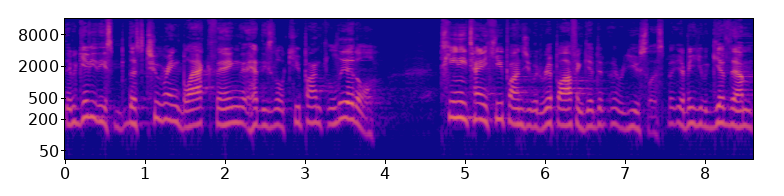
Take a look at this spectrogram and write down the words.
They would give you these, this two ring black thing that had these little coupons, little, teeny tiny coupons you would rip off and give to they were useless. But I mean, you would give them,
